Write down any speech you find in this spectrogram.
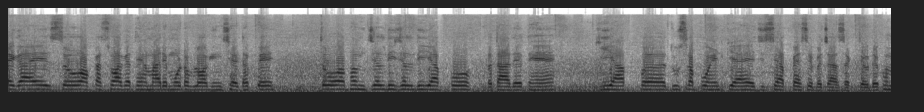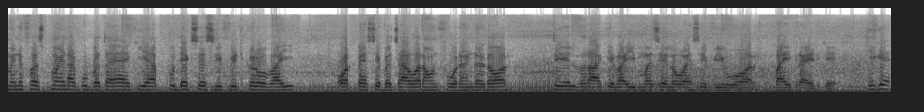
ओके गाइस सो आपका स्वागत है हमारे मोटो ब्लॉगिंग सेटअप पे। तो अब हम जल्दी जल्दी आपको बता देते हैं कि आप दूसरा पॉइंट क्या है जिससे आप पैसे बचा सकते हो। देखो, मैंने फ़र्स्ट पॉइंट आपको बताया है कि आप खुद एक्सेसरी फिट करो भाई और पैसे बचाओ अराउंड 400 और तेल भरा के भाई मज़े लो ऐसे व्यू और बाइक राइड के। ठीक है?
